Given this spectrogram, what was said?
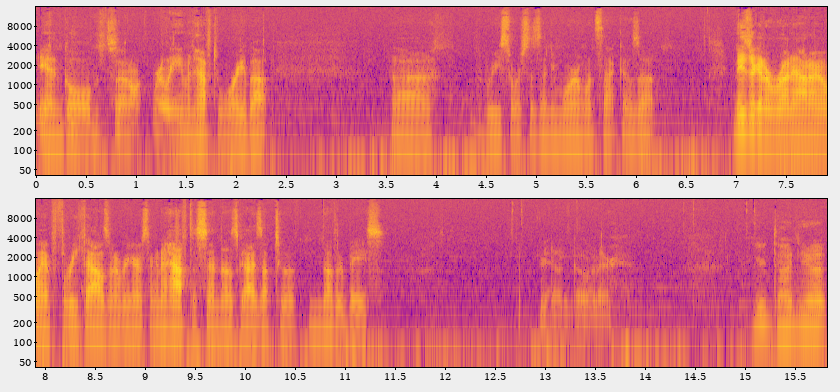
and gold, so I don't really even have to worry about uh, resources anymore once that goes up. These are going to run out. I only have 3,000 over here, so I'm going to have to send those guys up to another base. You're done. Go over there. You done yet?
